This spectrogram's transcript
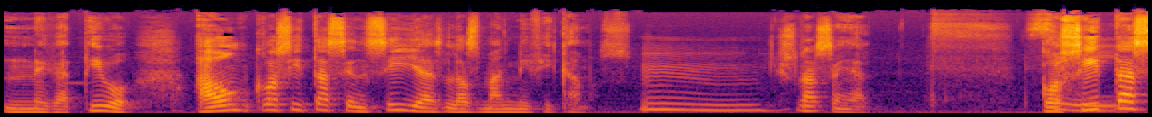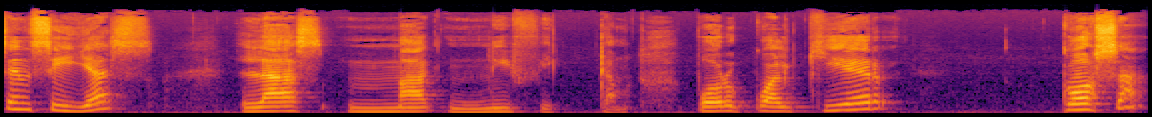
negativo, aun cositas sencillas las magnificamos. Mm. Es una señal. Cositas sencillas las magnificamos. Por cualquier cosa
